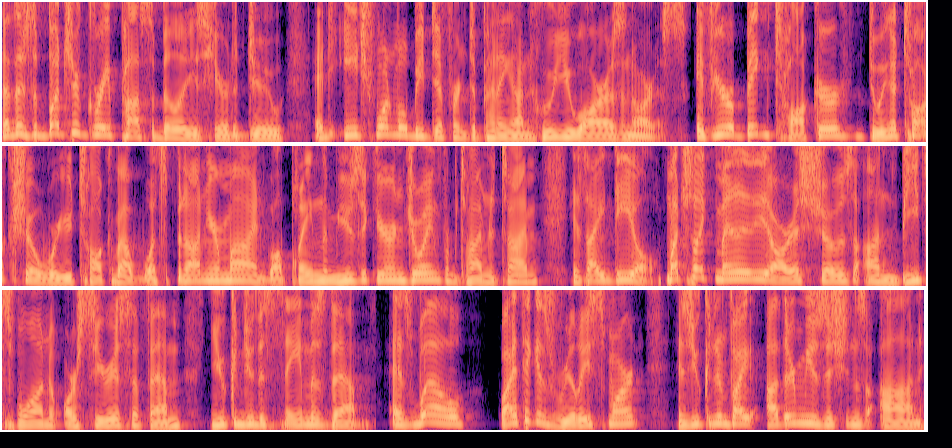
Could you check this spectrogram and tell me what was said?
Now there's a bunch of great possibilities here to do, and each one will be different depending on who you are as an artist. If you're a big talker, doing a talk show where you talk about what's been on your mind while playing the music you're enjoying from time to time is ideal. Much like many of the artist shows on Beats One or Sirius XM, you can do the same as them. As well, what I think is really smart is you can invite other musicians on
